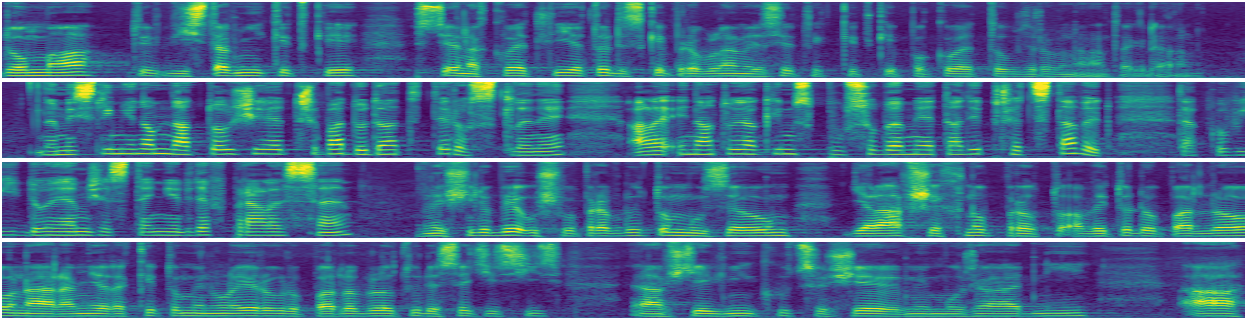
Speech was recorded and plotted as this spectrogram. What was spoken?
doma ty výstavní kytky prostě nakvetlí. Je to vždycky problém, jestli ty kytky pokvetou zrovna a tak dále. Nemyslím jenom na to, že je třeba dodat ty rostliny, ale i na to, jakým způsobem je tady představit. Takový dojem, že jste někde v pralese. V dnešní době už opravdu to muzeum dělá všechno pro to, aby to dopadlo náramně. Taky to minulý rok dopadlo, bylo tu 10 tisíc návštěvníků, což je mimořádný. A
